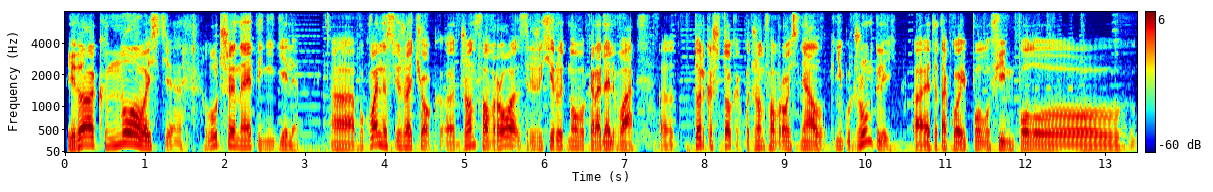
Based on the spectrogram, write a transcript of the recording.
Итак, новости. Лучшее на этой неделе. А, буквально свежачок. Э, Джон Фавро срежиссирует нового короля льва. Э, Только что как бы Джон Фавро снял книгу джунглей. А, Это такой полуфильм, полу...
